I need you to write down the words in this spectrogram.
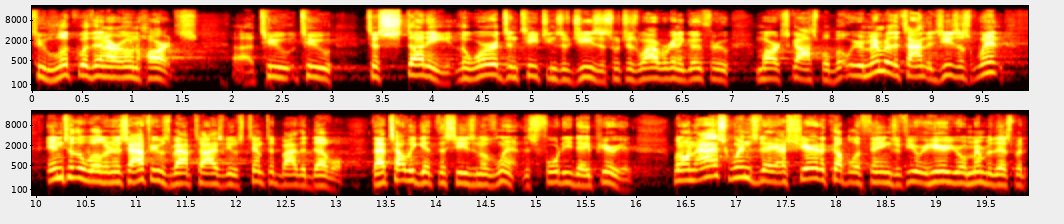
to look within our own hearts, uh, to, to, to study the words and teachings of Jesus, which is why we're going to go through Mark's gospel. But we remember the time that Jesus went into the wilderness after he was baptized and he was tempted by the devil. That's how we get the season of Lent, this 40 day period. But on Ash Wednesday, I shared a couple of things. If you were here, you'll remember this. But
